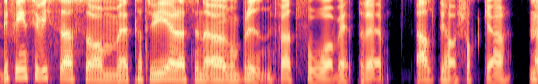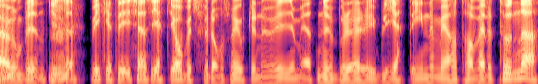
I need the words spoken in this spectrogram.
Det finns ju vissa som eh, tatuerar sina ögonbryn för att få, heter det, alltid ha tjocka Mm. ögonbryn. Just det. Vilket det känns jättejobbigt för de som har gjort det nu i och med att nu börjar det bli jätteinne med att ha väldigt tunna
